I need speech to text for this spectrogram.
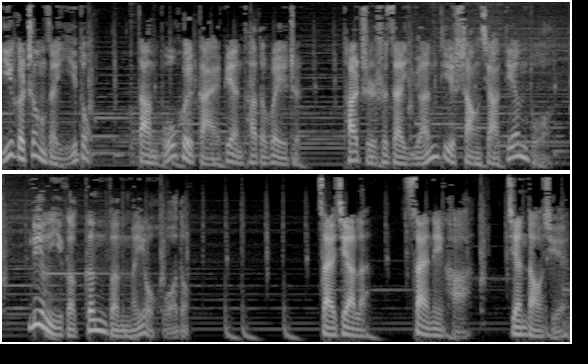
一个正在移动，但不会改变它的位置，它只是在原地上下颠簸；另一个根本没有活动。再见了，塞内卡，尖道学。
